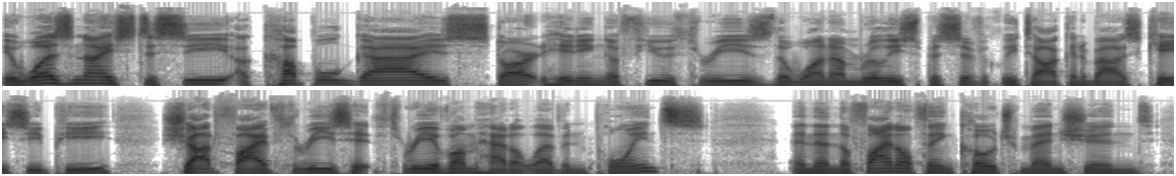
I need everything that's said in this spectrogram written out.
it was nice to see a couple guys start hitting a few threes. The one I'm really specifically talking about is KCP. Shot five threes, hit three of them, had 11 points. And then the final thing Coach mentioned –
